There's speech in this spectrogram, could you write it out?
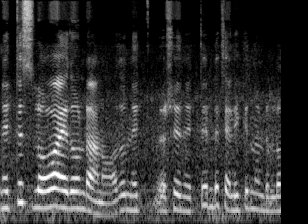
നെറ്റ് സ്ലോ ആയതുകൊണ്ടാണോ? അതോ നെറ്റ് പക്ഷേ നെറ്റ് എന്റെ ചലിക്കുന്നുണ്ടല്ലോ.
